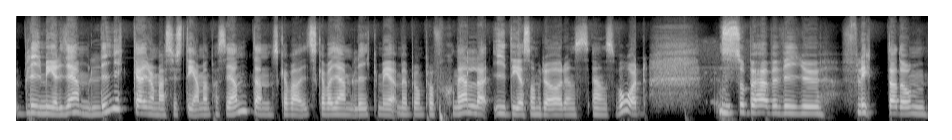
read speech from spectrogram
bli mer jämlika i de här systemen. Patienten ska vara, ska vara jämlik med, med de professionella i det som rör ens, ens vård. Mm. Så behöver vi ju flytta de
